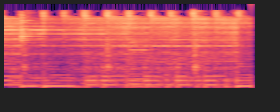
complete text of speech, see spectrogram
Thank you.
